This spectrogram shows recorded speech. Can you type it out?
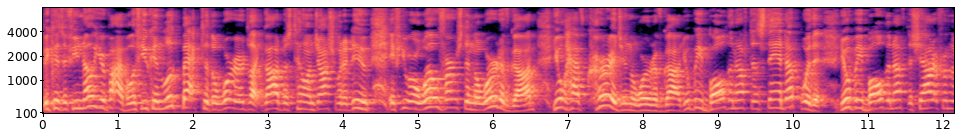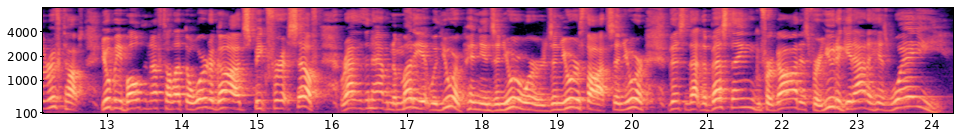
Because if you know your Bible, if you can look back to the Word like God was telling Joshua to do, if you are well versed in the Word of God, you'll have courage in the Word of God. You'll be bold enough to stand up with it. You'll be bold enough to shout it from the rooftops. You'll be bold enough to let the Word of God speak for itself rather than having to muddy it with your opinions and your words and your thoughts and your this, that. The best thing for God is for you to get out of His way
